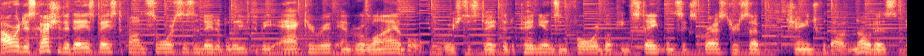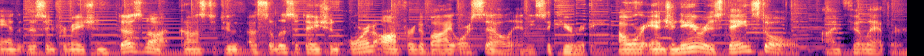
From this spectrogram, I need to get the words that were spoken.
Our discussion today is based upon sources and data believed to be accurate and reliable. We wish to state that opinions and forward looking statements expressed are subject to change without notice, and this information does not constitute a solicitation or an offer to buy or sell any security. Our engineer is Dane Stoll. I'm Phil Adler.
